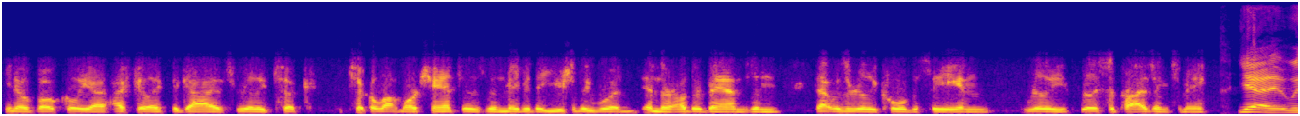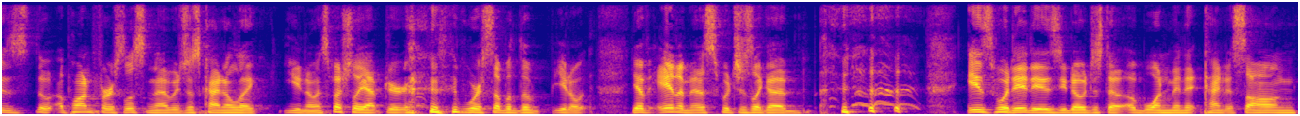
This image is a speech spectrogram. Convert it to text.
you know, vocally, I, I feel like the guys really took took a lot more chances than maybe they usually would in their other bands, and that was really cool to see. And really really surprising to me. Yeah, it was the, upon first listen, I was just kind of like, you know, especially after where some of the, you know, you have Animus, which is like a is what it is, you know, just a, a one minute kind of song,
